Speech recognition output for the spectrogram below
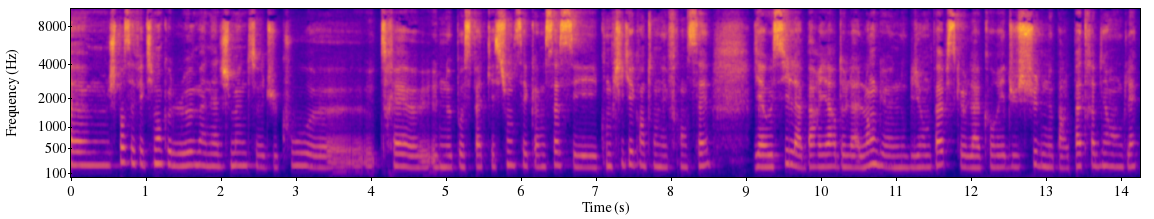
Euh, je pense effectivement que le management, du coup, euh, euh, ne pose pas de questions. C'est comme ça, c'est compliqué quand on est français. Il y a aussi la barrière de la langue. N'oublions pas, parce que la Corée du Sud ne parle pas très bien anglais.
